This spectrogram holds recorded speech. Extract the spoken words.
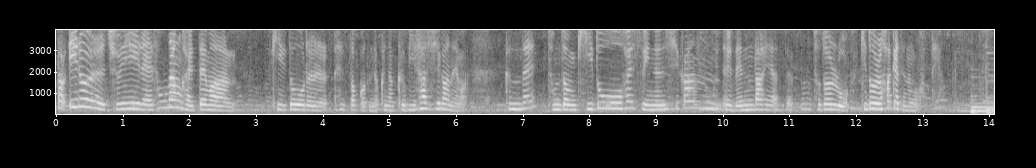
딱 일요일 주일에 성당 갈 때만 기도를 했었거든요. 그냥 그 미사 시간에만. 근데 점점 기도할 수 있는 시간을 낸다 해야 되나? 저절로 기도를 하게 되는 것 같아요.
